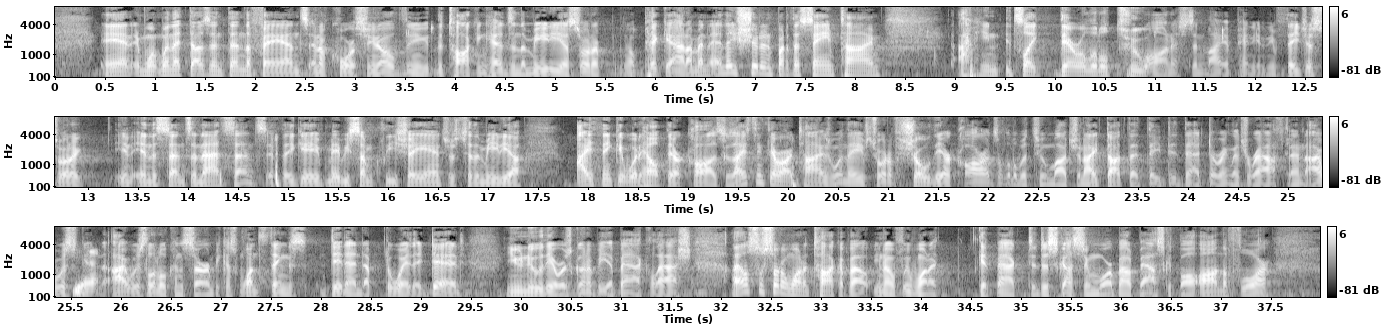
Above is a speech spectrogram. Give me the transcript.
And when, when, that doesn't, then the fans and of course, you know, the the talking heads in the media sort of you know, pick at them, and, and they shouldn't. But at the same time, I mean, it's like they're a little too honest, in my opinion. If they just sort of, in in the sense, in that sense, if they gave maybe some cliche answers to the media I think it would help their cause because I think there are times when they sort of show their cards a little bit too much, and I thought that they did that during the draft, and I was yeah. I was a little concerned because once things did end up the way they did, you knew there was going to be a backlash. I also sort of want to talk about you know if we want to get back to discussing more about basketball on the floor.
